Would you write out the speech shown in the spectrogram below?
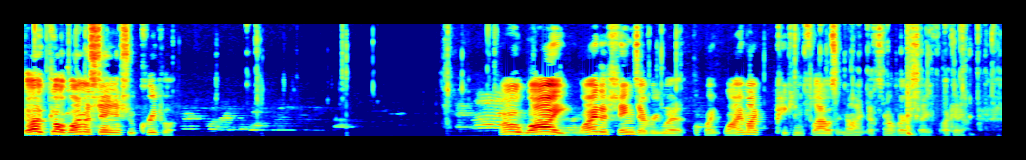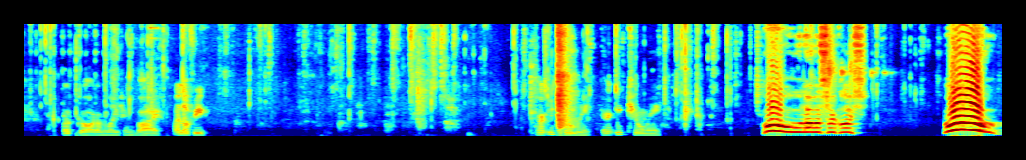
Oh god, why am I standing next to a creeper? Oh, why? Why are there things everywhere? Wait, why am I picking flowers at night? That's not very safe. Okay. Oh god, I'm leaving. Bye. I love you. Don't you kill me. Don't you kill me. Woo! That was so close! Woo!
